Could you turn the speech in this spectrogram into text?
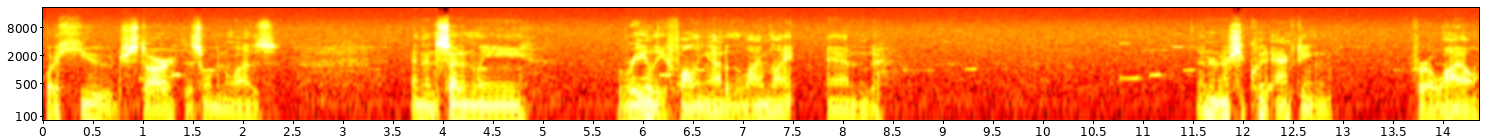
what a huge star this woman was. And then suddenly, really falling out of the limelight and I don't know, she quit acting for a while.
